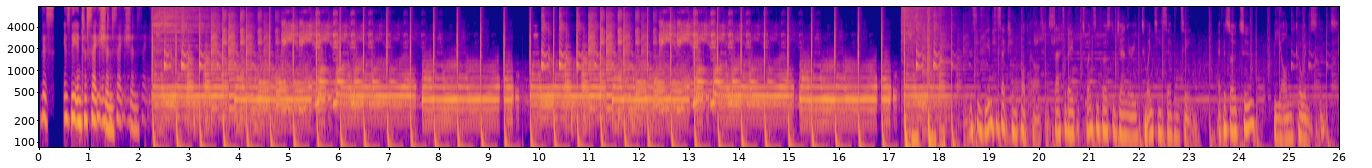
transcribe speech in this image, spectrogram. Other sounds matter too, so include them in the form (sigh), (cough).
This is the intersection. intersection. This is the Intersection podcast for Saturday, the 21st of January 2017. Episode 2 Beyond Coincidence.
